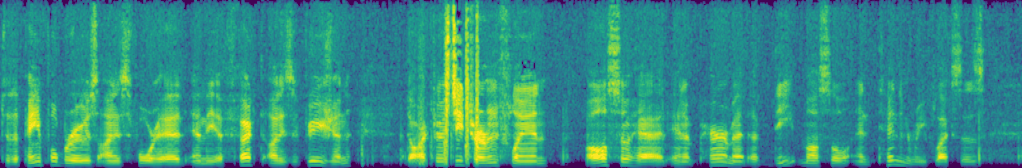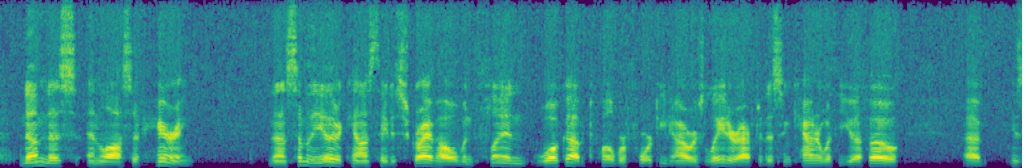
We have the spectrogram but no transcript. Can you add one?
to the painful bruise on his forehead and the effect on his vision, doctors determined Flynn also had an impairment of deep muscle and tendon reflexes, numbness, and loss of hearing. Now, some of the other accounts, they describe how when Flynn woke up 12 or 14 hours later after this encounter with the UFO, uh, his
